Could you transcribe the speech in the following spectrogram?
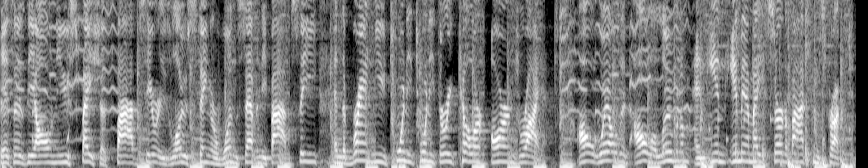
This is the all-new spacious 5 Series Lowe Stinger 175C and the brand new 2023 color Orange Riot. All welded, all aluminum, and in MMA certified construction.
